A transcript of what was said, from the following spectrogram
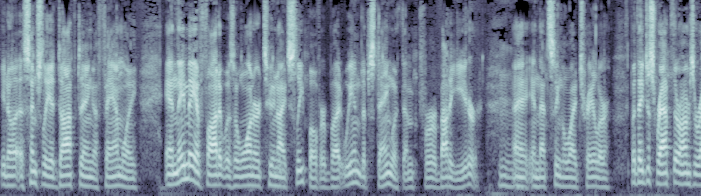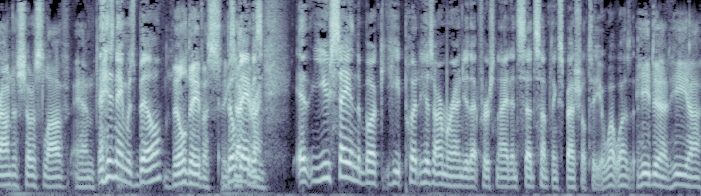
you know, essentially adopting a family. And they may have thought it was a one or two night sleepover, but we ended up staying with them for about a year uh, in that single wide trailer. But they just wrapped their arms around us, showed us love, and His name was Bill. Bill Davis, Bill exactly Davis. right. You say in the book he put his arm around you that first night and said something special to you. What was it? He did. He uh,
